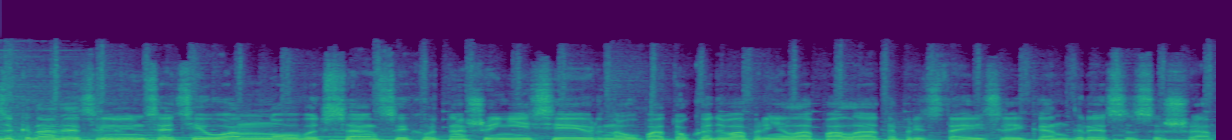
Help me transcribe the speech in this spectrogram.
Законодательную инициативу о новых санкциях в отношении «Северного потока-2» приняла Палата представителей Конгресса США.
